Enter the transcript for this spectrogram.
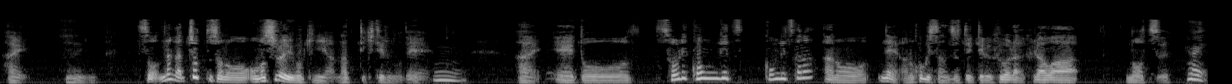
はい。うん。そう、なんかちょっとその、面白い動きにはなってきてるので、うん。はい。えっ、と、それ今月、今月かな？あの、ね、あの、小口さんずっと言ってるフラフラワーノーツはい。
